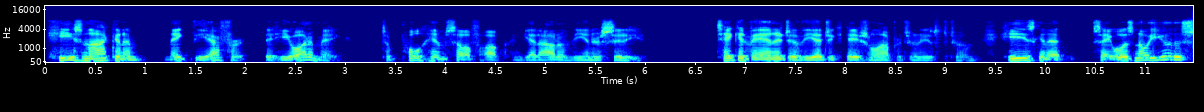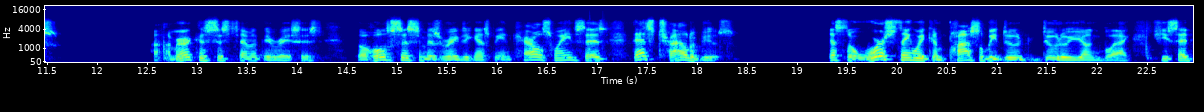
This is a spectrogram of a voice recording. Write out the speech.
he's not going to make the effort that he ought to make to pull himself up and get out of the inner city. Take advantage of the educational opportunities to him. He's going to say, well, it's no use. America's systemically racist. The whole system is rigged against me. And Carol Swain says that's child abuse. That's the worst thing we can possibly do, do to a young black. She said,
